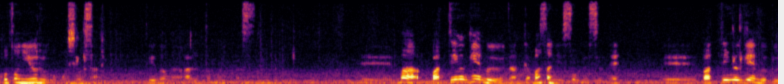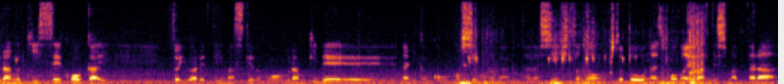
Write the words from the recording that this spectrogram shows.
ことによる面白さっていうのがあると思います。えー、まあ、バッティングゲームなんかまさにそうですよね。えー、バッティングゲーム裏向き一斉公開と言われていますけども裏向きで何かこう欲しいものがある。ただし人の人と同じものを選んでしまったら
